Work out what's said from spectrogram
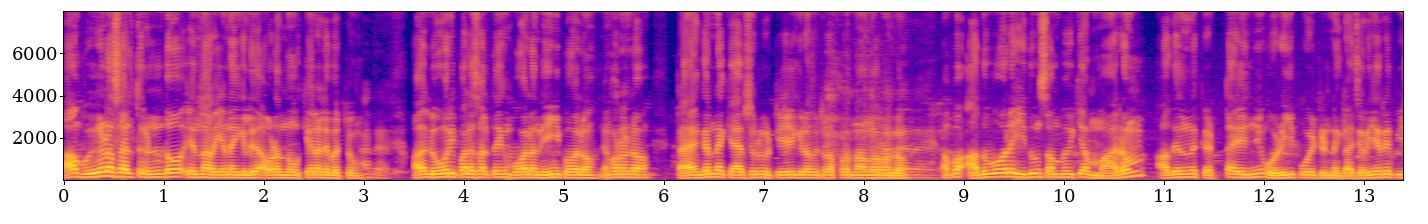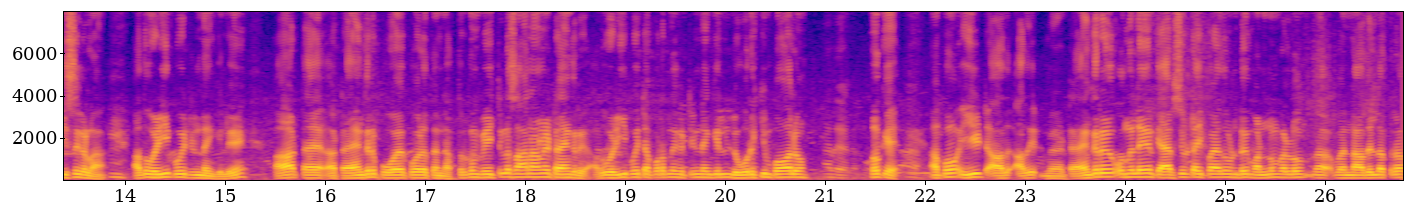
ആ വീണ സ്ഥലത്ത് ഉണ്ടോ എന്നറിയണമെങ്കിൽ അവിടെ നോക്കിയാലല്ലേ പറ്റും. ആ ലോറി പല സ്ഥലത്തേക്കും പോകാലോ നീങ്ങി പോകാലോ ഞാൻ പറഞ്ഞല്ലോ ടാങ്കറിന്റെ ക്യാപ്സ്യൂൾ കിട്ടി ഏഴ് കിലോമീറ്റർ അപ്പുറത്താന്ന് പറഞ്ഞല്ലോ. അപ്പോൾ അതുപോലെ ഇതും സംഭവിക്കാം. മരം അതിൽ നിന്ന് കെട്ടഴിഞ്ഞ് ഒഴുകി പോയിട്ടുണ്ടെങ്കിൽ ആ ചെറിയ ചെറിയ പീസുകളാണ് അത് ഒഴുകി പോയിട്ടുണ്ടെങ്കിൽ ആ ടാ ടാങ്കർ പോയ പോലെ തന്നെ. അത്രക്കും വെയിറ്റുള്ള സാധനമാണ് ടാങ്കർ. അത് ഒഴുകി പോയിട്ട് അപ്പുറത്ത് കിട്ടിയിട്ടുണ്ടെങ്കിൽ ലോറിക്കും പോകാലോ. ഓക്കെ. അപ്പോൾ ഈ അത് അത് ടാങ്കർ ഒന്നില്ലെങ്കിൽ ക്യാപ്സ്യൂൾ ടൈപ്പ് ആയതുകൊണ്ട് മണ്ണും വെള്ളവും പിന്നെ അതിൽ അത്ര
